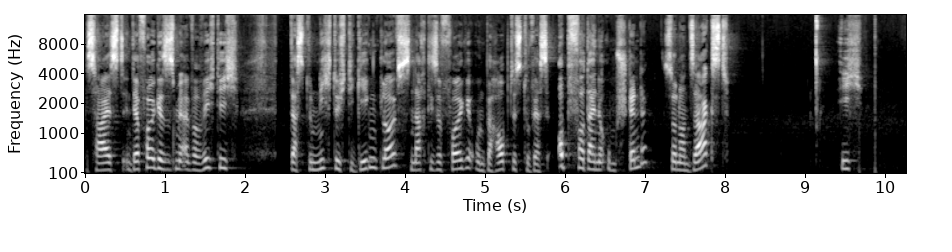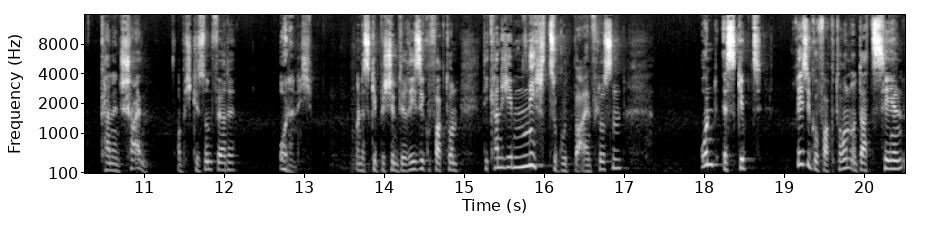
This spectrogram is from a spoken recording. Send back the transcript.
Das heißt, in der Folge ist es mir einfach wichtig, dass du nicht durch die Gegend läufst nach dieser Folge und behauptest, du wärst Opfer deiner Umstände, sondern sagst, ich kann entscheiden, ob ich gesund werde oder nicht. Und es gibt bestimmte Risikofaktoren, die kann ich eben nicht so gut beeinflussen. Und es gibt Risikofaktoren, und da zählen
